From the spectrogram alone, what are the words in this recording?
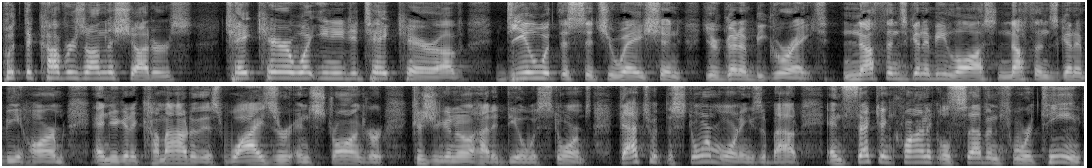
put the covers on the shutters, Take care of what you need to take care of. Deal with the situation. You're going to be great. Nothing's going to be lost. Nothing's going to be harmed. And you're going to come out of this wiser and stronger because you're going to know how to deal with storms. That's what the storm warning is about. And Second Chronicles 7.14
